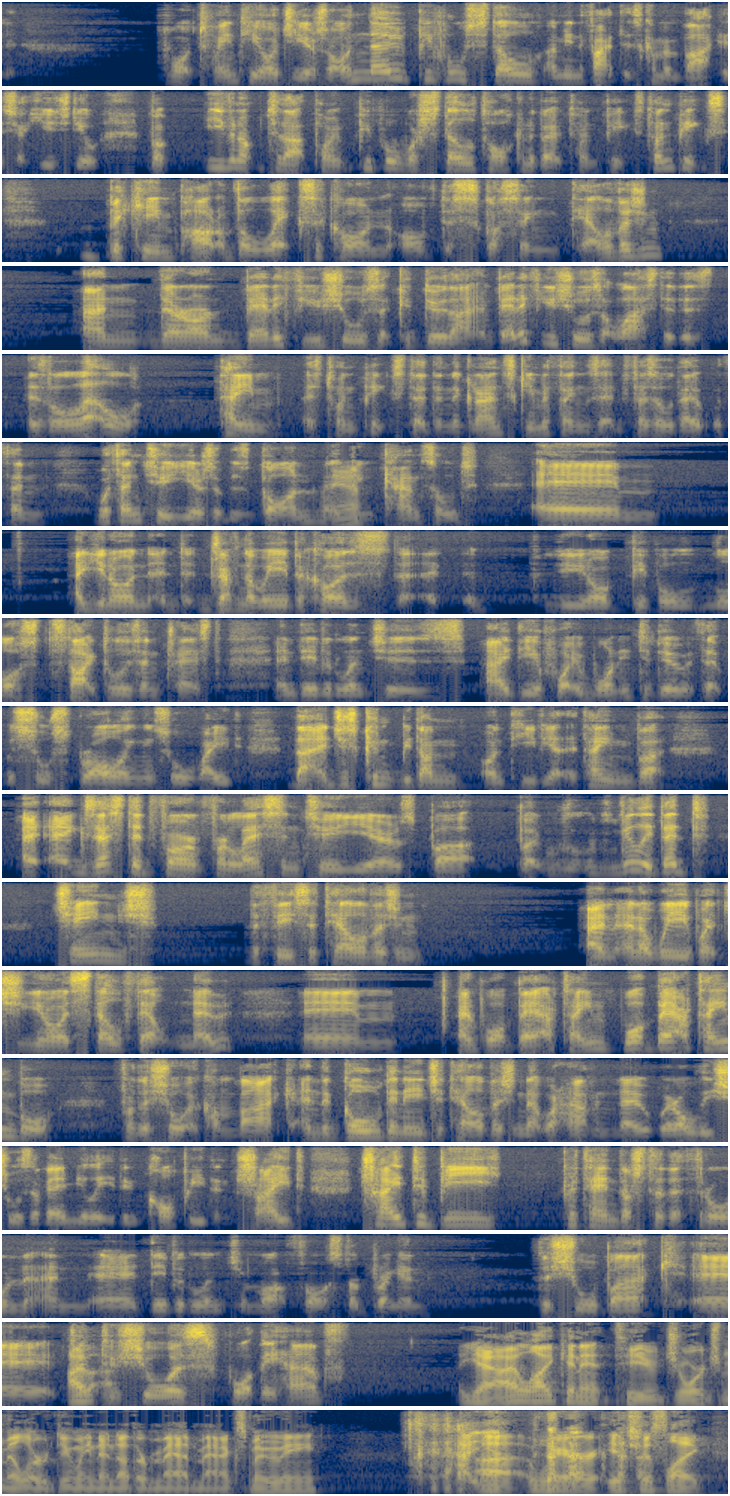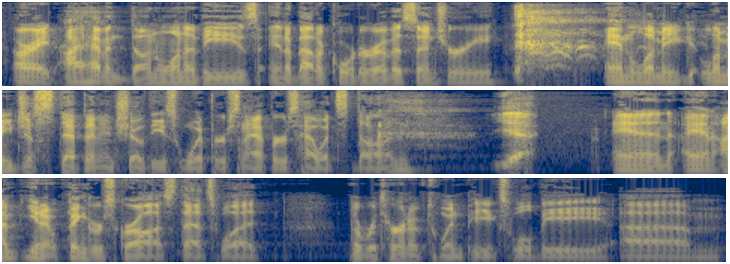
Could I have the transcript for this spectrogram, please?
What twenty odd years on now, people still. I mean, the fact it's coming back is a huge deal. But even up to that point, people were still talking about Twin Peaks. Twin Peaks became part of the lexicon of discussing television and there are very few shows that could do that, and very few shows that lasted as as little time as Twin Peaks did. In the grand scheme of things, it had fizzled out within within two years. It was gone. It had Yeah. been cancelled. Um, you know, driven away because uh, you know people lost started to lose interest in David Lynch's idea of what he wanted to do with it was so sprawling and so wide that it just couldn't be done on TV at the time. But it, it existed for, for less than two years, but but really did change the face of television in, in a way which you know is still felt now. Um, and what better time? What better time, Bo, for the show to come back and the golden age of television that we're having now, where all these shows have emulated and copied and tried tried to be pretenders to the throne, and uh, David Lynch and Mark Frost are bringing the show back uh, to, I- to show us what they have. Yeah, I liken it to George Miller doing another Mad Max movie. uh, where it's just like, all right, I haven't done one of these in about a quarter of a century, and let me let me just step in and show these whippersnappers how it's done. yeah. and and I'm you know fingers crossed that's what the return of Twin Peaks will be. Um,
